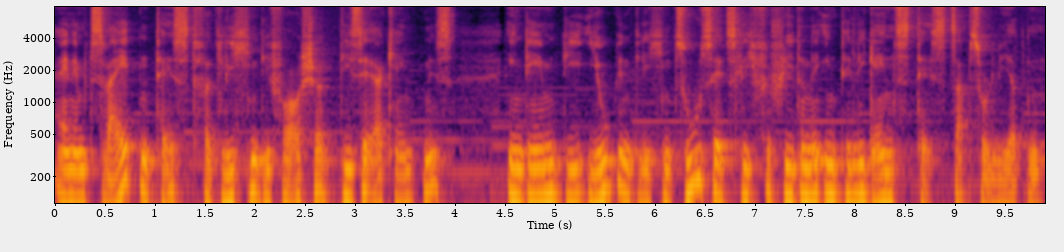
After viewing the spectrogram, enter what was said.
einem zweiten Test verglichen die Forscher diese Erkenntnis indem die Jugendlichen zusätzlich verschiedene Intelligenztests absolvierten.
